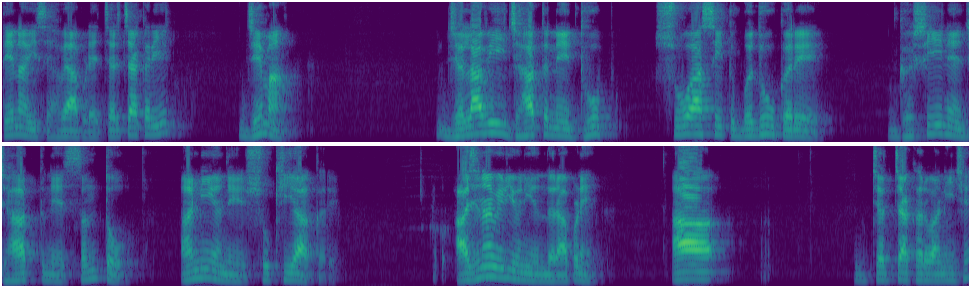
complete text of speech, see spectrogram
તેના વિશે હવે આપણે ચર્ચા કરીએ, જેમાં જલાવી જાતને ધૂપ સુવાસિત બધું કરે, ઘસીને જાતને સંતો અન્યને સુખિયા કરે. આજના વિડીયોની અંદર આપણે આ ચર્ચા કરવાની છે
